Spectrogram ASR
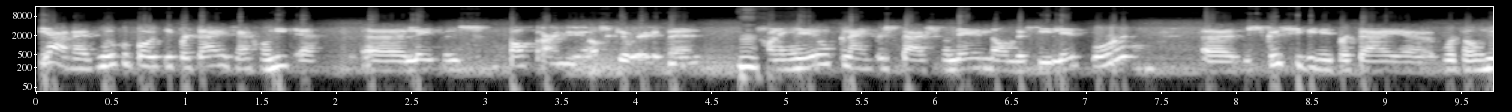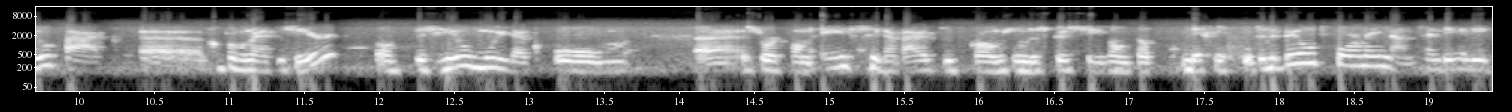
Ja, nou, heel veel politieke partijen zijn gewoon niet echt uh, levensvatbaar nu, als ik heel eerlijk ben. Het is gewoon een heel klein percentage van Nederlanders die lid wordt. Uh, discussie binnen die partijen wordt al heel vaak uh, geproblematiseerd. Want het is heel moeilijk om een soort van eensgezin naar buiten toe te komen zo'n discussie. Want dat ligt niet goed in de beeldvorming. Nou, dat zijn dingen die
